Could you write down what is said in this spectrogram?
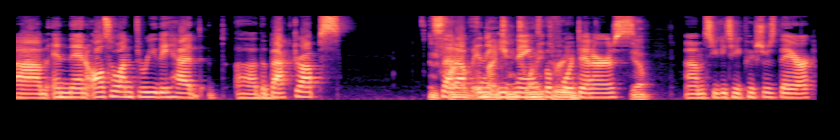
um, and then also on three they had uh, the backdrops in set up in the evenings before dinners. Yep. Um, so you could take pictures there,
